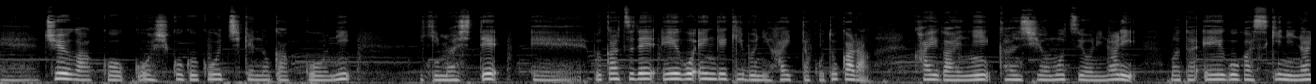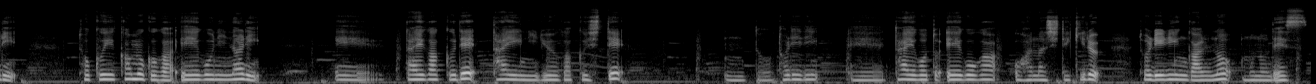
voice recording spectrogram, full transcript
えー、中学校四国高知県の学校に行きまして、えー、部活で英語演劇部に入ったことから海外に関心を持つようになりまた英語が好きになり得意科目が英語になり、えー、大学でタイに留学して、うんと、トリリえー、タイ語と英語がお話しできるトリリンガルのものです、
